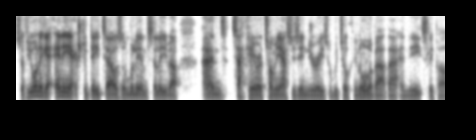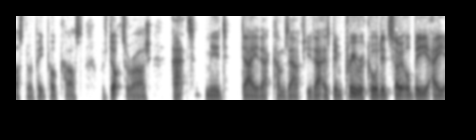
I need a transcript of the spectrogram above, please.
So if you want to get any extra details on William Saliba and Takahiro Tomiyasu's injuries, we'll be talking all about that in the Eat Sleep Arsenal Repeat podcast with Dr. Raj at midday. That comes out for you. That has been pre recorded, so it'll be a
